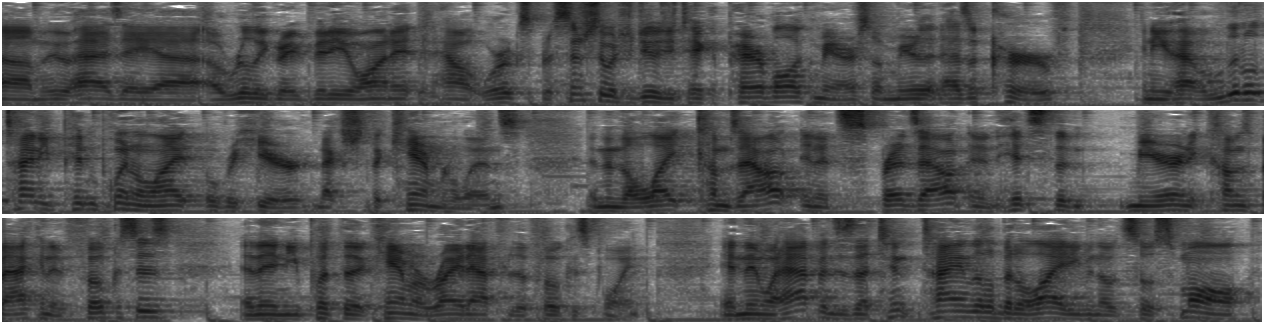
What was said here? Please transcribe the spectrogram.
um, who has a, uh, a, really great video on it and how it works. But essentially what you do is you take a parabolic mirror, so a mirror that has a curve, and you have a little tiny pinpoint of light over here next to the camera lens, and then the light comes out and it spreads out and it hits the mirror and it comes back and it focuses, and then you put the camera right after the focus point. And then what happens is that tiny little bit of light, even though it's so small,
